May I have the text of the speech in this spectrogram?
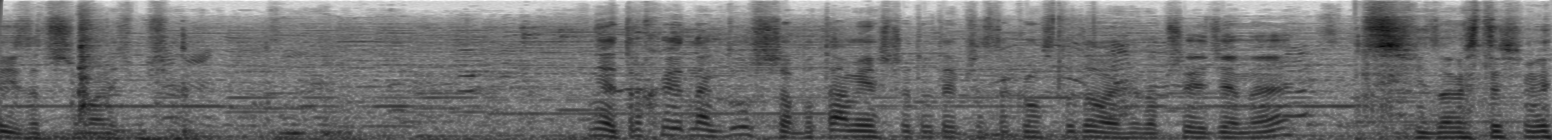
Oj, zatrzymaliśmy się. Nie, trochę jednak dłuższa, bo tam jeszcze tutaj przez taką stodołę chyba przejedziemy. Widzą, jesteśmy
